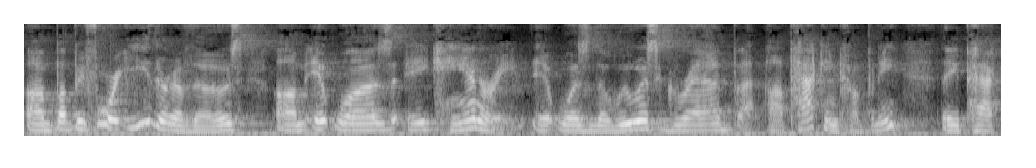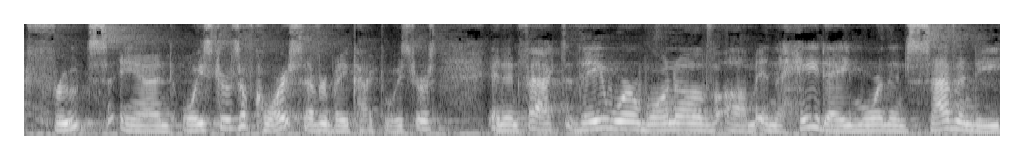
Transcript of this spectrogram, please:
Um, but before either of those, um, it was a cannery. It was the Lewis Grebb uh, Packing Company. They packed fruits and oysters, of course. Everybody packed oysters. And in fact, they were one of, um, in the heyday, more than 70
